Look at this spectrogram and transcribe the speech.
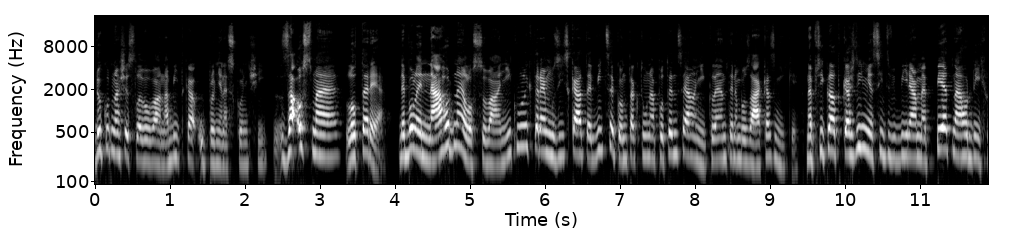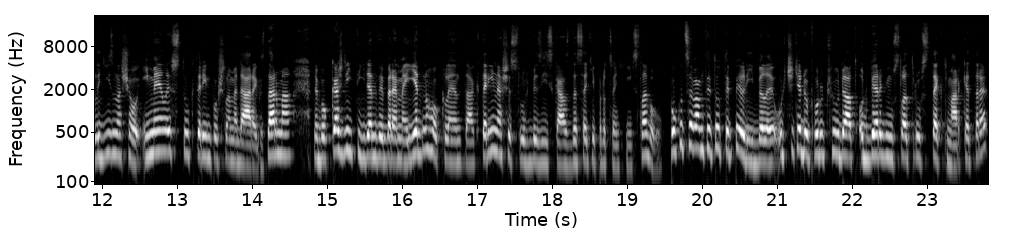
dokud naše slevová nabídka úplně neskončí. Za osmé, loterie. Neboli náhodné losování, kvůli kterému získáte více kontaktů na potenciální klienty nebo zákazníky. Například každý měsíc vybíráme pět náhodných lidí z našeho e-mail listu, kterým pošleme dárek zdarma, nebo každý týden vybereme jednoho klienta, který naše služby získá s 10% slevou. Pokud se vám tyto typy líbily, určitě doporučuji dát odběr newsletteru Stacked Marketer.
